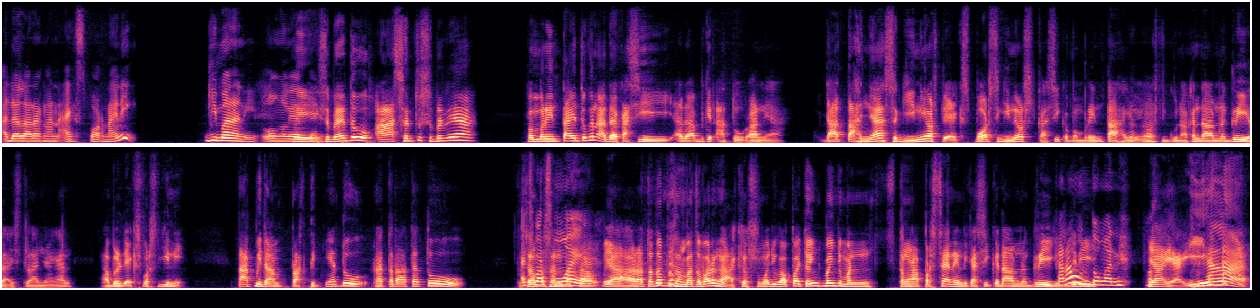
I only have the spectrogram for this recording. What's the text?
ada larangan ekspor. Nah ini gimana nih lo ngelihatnya? nih sebenarnya tuh alasan itu sebenarnya pemerintah itu kan ada kasih ada bikin aturan ya datanya segini harus diekspor segini harus kasih ke pemerintah gitu Mm-mm. harus digunakan dalam negeri lah istilahnya kan nggak boleh diekspor segini tapi dalam praktiknya tuh rata-rata tuh semua batu- ya? rata-rata perusahaan batu bara nggak ekspor semua juga apa paling paling cuma setengah persen yang dikasih ke dalam negeri gitu. Jadi ya ya iyalah.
